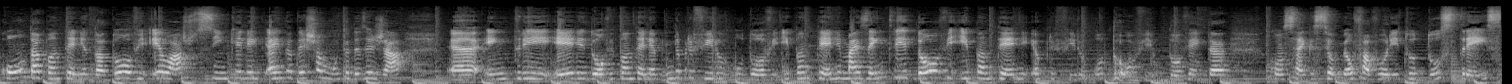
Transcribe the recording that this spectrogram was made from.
com o da Pantene e da Dove, eu acho sim que ele ainda deixa muito a desejar. É, entre ele Dove e Pantene, eu ainda prefiro o Dove e Pantene, mas entre Dove e Pantene, eu prefiro o Dove. O Dove ainda consegue ser o meu favorito dos três.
